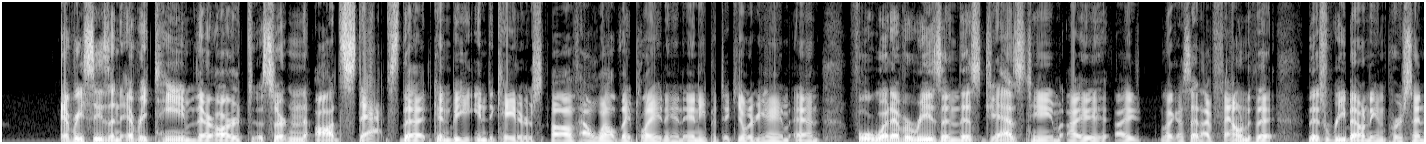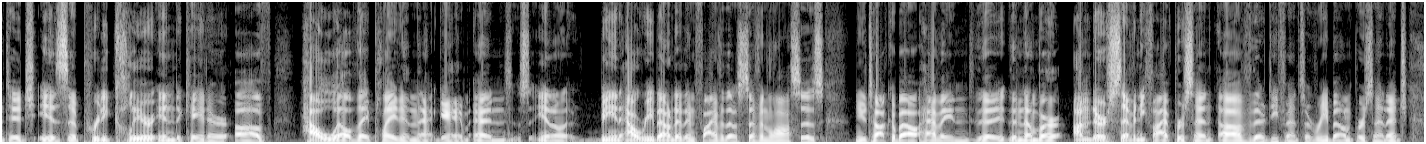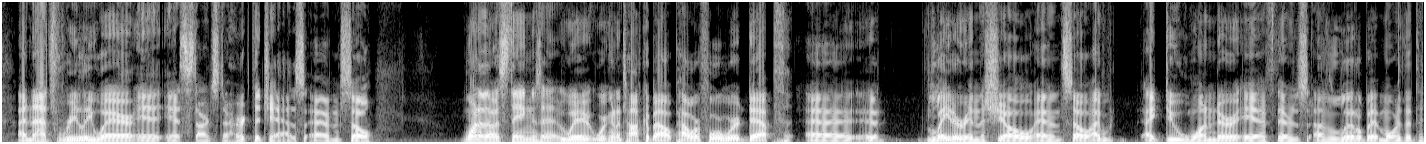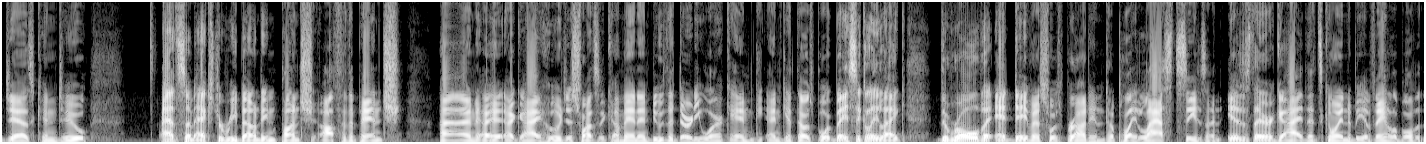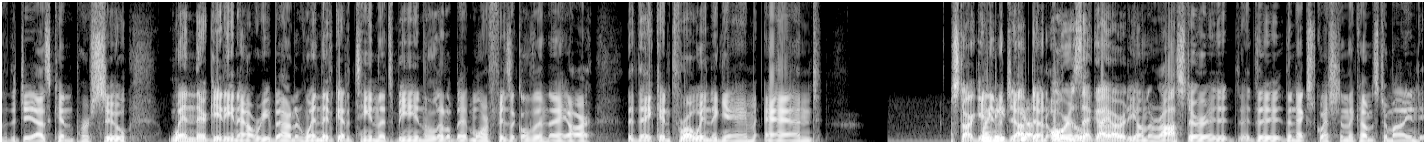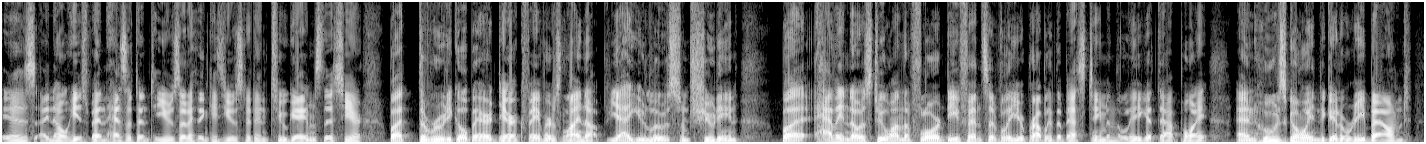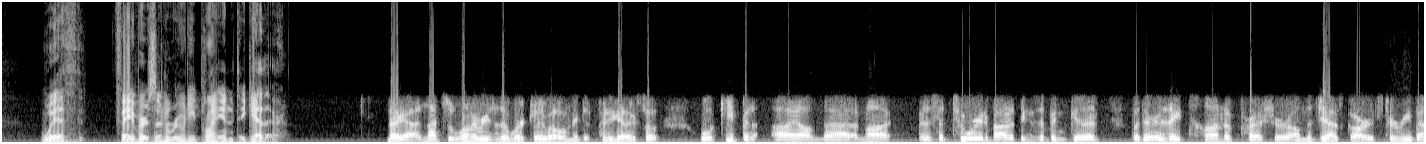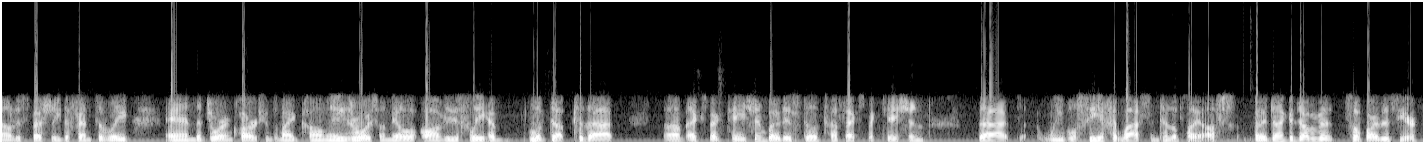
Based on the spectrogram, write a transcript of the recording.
every season, every team, there are certain odd stats that can be indicators of how well they played in any particular game. And for whatever reason, this Jazz team, I, I like I said, I've found that this rebounding percentage is a pretty clear indicator of how well they played in that game. And, you know, being out rebounded in five of those seven losses, you talk about having the, the number under 75% of their defensive rebound percentage. And that's really where it, it starts to hurt the Jazz. And so, one of those things, uh, we're, we're going to talk about power forward depth uh, uh, later in the show. And so, I, I do wonder if there's a little bit more that the Jazz can do. Add some extra rebounding punch off of the bench and a, a, guy who just wants to come in and do the dirty work and and get those boards. Basically, like the role that Ed Davis was brought in to play last season. Is there a guy that's going to be available that the Jazz can pursue when they're getting out rebounded, when they've got a team that's being a little bit more physical than they are, that they can throw in the game and start getting the job done? Oh, or is that guy already on the roster? Uh, it, the the next question that comes to mind is I know he's been hesitant to use it. I think he's used it in two games this year. But the Rudy Gobert, Derrick Favors lineup, yeah, you lose some shooting. But having those two on the floor defensively, you're probably the best team in the league at that point. And who's going to get a rebound with Favors and Rudy playing together. No, yeah, and that's one of the reasons it worked really well when they did play together. So we'll keep an eye on that. I'm not, as I said, too worried about it. Things have been good, but there is a ton of pressure on the Jazz guards to rebound, especially defensively. And the Jordan Clarksons, Mike Conley's, Royce O'Neale obviously have lived up to that um, expectation, but it is still a tough expectation that we will see if it lasts into the playoffs. But they've done a good job of it so far this year.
